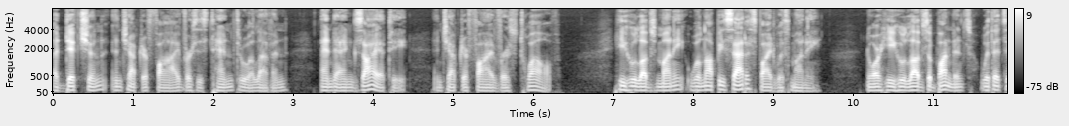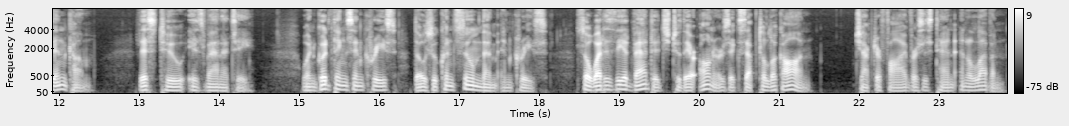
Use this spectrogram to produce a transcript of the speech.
addiction in chapter 5, verses 10 through 11, and anxiety in chapter 5, verse 12. He who loves money will not be satisfied with money, nor he who loves abundance with its income. This too is vanity. When good things increase, those who consume them increase. So what is the advantage to their owners except to look on? chapter 5 verses 10 and 11.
